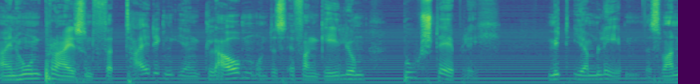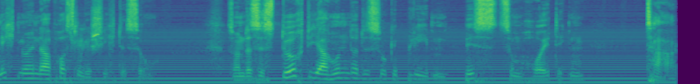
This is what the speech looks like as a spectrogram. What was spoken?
einen hohen Preis und verteidigen ihren Glauben und das Evangelium buchstäblich mit ihrem Leben. Das war nicht nur in der Apostelgeschichte so, sondern das ist durch die Jahrhunderte so geblieben bis zum heutigen Tag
